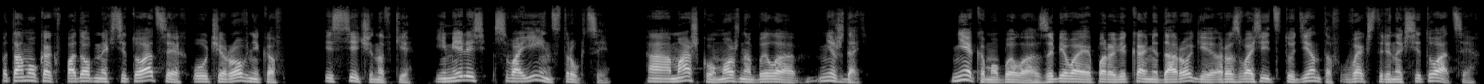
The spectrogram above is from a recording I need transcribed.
Потому как в подобных ситуациях у чаровников из Сеченовки имелись свои инструкции, а Машку можно было не ждать. Некому было, забивая паровиками дороги, развозить студентов в экстренных ситуациях.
